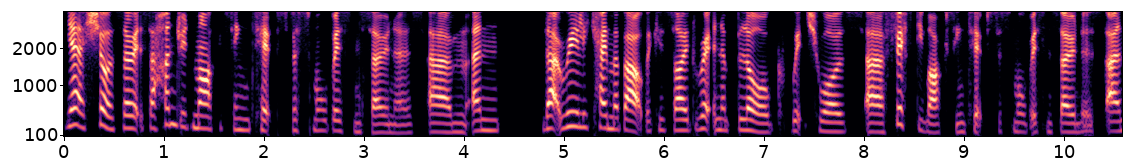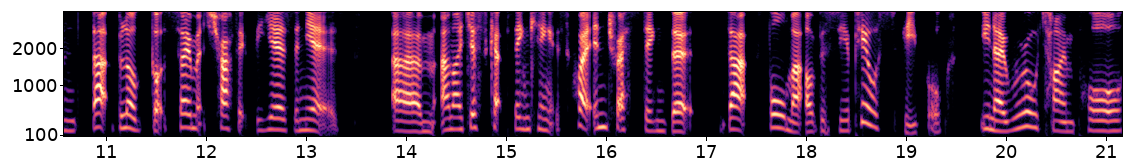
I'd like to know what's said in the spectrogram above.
yeah, sure. So it's 100 marketing tips for small business owners. Um, and that really came about because I'd written a blog which was uh, 50 marketing tips to small business owners. And that blog got so much traffic for years and years. Um, and I just kept thinking it's quite interesting that that format obviously appeals to people. You know, we're all time poor.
